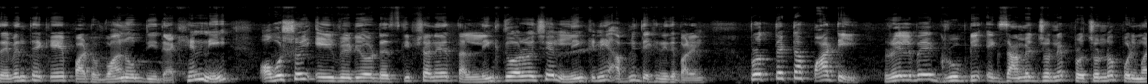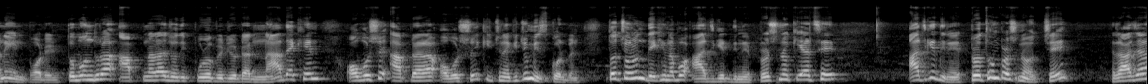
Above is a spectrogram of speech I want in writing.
সেভেন থেকে পার্ট ওয়ান অবধি দেখেননি, অবশ্যই এই ভিডিওর ডেসক্রিপশানে তার লিঙ্ক দেওয়া রয়েছে। লিঙ্ক নিয়ে আপনি দেখে নিতে পারেন। প্রত্যেকটা পার্টি রেলওয়ে গ্রুপ ডি এক্সামের জন্য প্রচণ্ড পরিমাণে ইম্পর্টেন্ট তো বন্ধুরা, আপনারা যদি পুরো ভিডিওটা না দেখেন, অবশ্যই আপনারা অবশ্যই কিছু না কিছু মিস করবেন। তো চলুন দেখে নেব আজকের দিনের প্রশ্ন কি আছে। আজকের দিনের প্রথম প্রশ্ন হচ্ছে, রাজা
